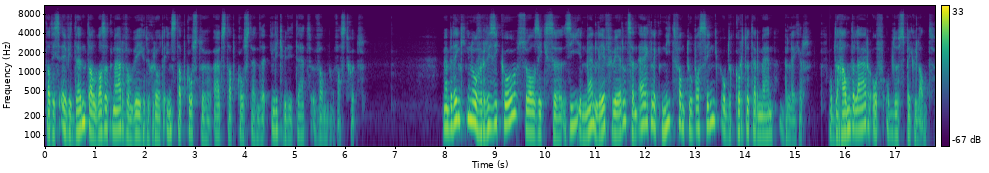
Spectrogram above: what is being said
Dat is evident, al was het maar vanwege de grote instapkosten, uitstapkosten en de liquiditeit van vastgoed. Mijn bedenkingen over risico, zoals ik ze zie in mijn leefwereld, zijn eigenlijk niet van toepassing op de korte termijn belegger, op de handelaar of op de speculant.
